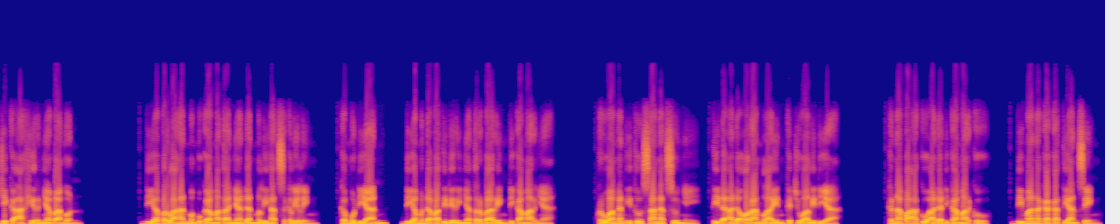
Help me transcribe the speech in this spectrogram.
Jika akhirnya bangun. Dia perlahan membuka matanya dan melihat sekeliling. Kemudian, dia mendapati dirinya terbaring di kamarnya. Ruangan itu sangat sunyi. Tidak ada orang lain kecuali dia. Kenapa aku ada di kamarku? Di mana kakak Tianxing?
